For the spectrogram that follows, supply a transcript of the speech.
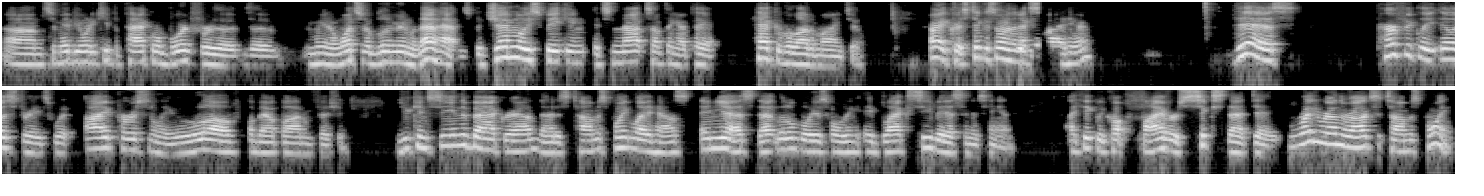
Um, so maybe you want to keep a pack on board for the, the you know once in a blue moon when that happens. But generally speaking, it's not something I pay a heck of a lot of mind to. All right, Chris, take us on to the next slide here. This perfectly illustrates what I personally love about bottom fishing. You can see in the background that is Thomas Point Lighthouse, and yes, that little boy is holding a black sea bass in his hand. I think we caught five or six that day, right around the rocks at Thomas Point.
